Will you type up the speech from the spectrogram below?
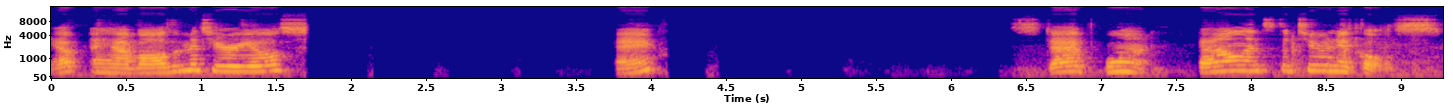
Yep, I have all the materials. Okay. Step one, balance the two nickels.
